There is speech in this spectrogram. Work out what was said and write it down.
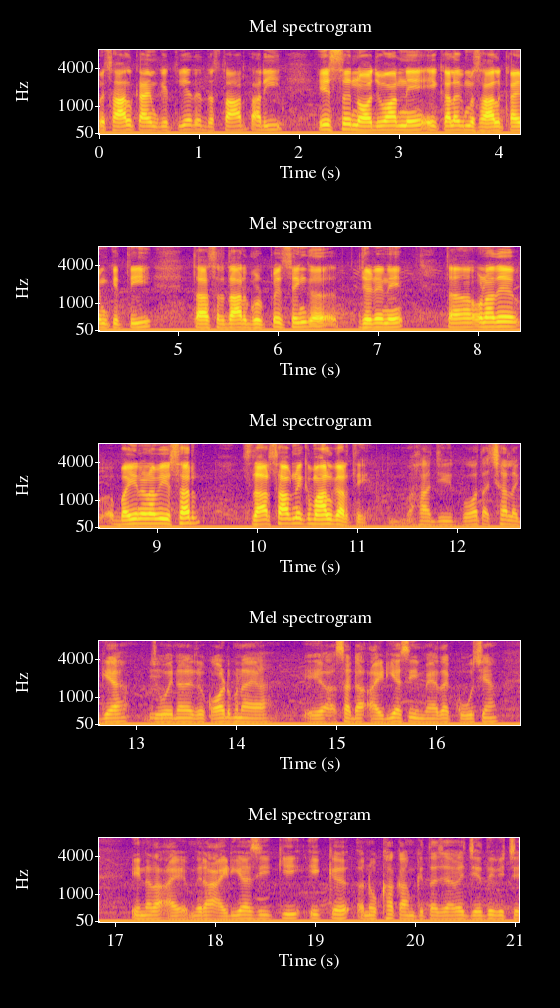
ਮਿਸਾਲ ਕਾਇਮ ਕੀਤੀ ਹੈ ਤੇ ਦਸਤਾਰਧਾਰੀ ਇਸ ਨੌਜਵਾਨ ਨੇ ਇੱਕ ਅਲੱਗ ਮਿਸਾਲ ਕਾਇਮ ਕੀਤੀ ਤਾਂ ਸਰਦਾਰ ਗੁਰਪ੍ਰੀਤ ਸਿੰਘ ਜਿਹੜੇ ਨੇ ਤਾਂ ਉਹਨਾਂ ਦੇ ਬਾਈ ਨਾਲ ਵੀ ਸਰ ਸਰਦਾਰ ਸਾਹਿਬ ਨੇ ਕਮਾਲ ਕਰਤੀ। ਹਾਂਜੀ ਬਹੁਤ ਅੱਛਾ ਲੱਗਿਆ ਜੋ ਇਹਨਾਂ ਨੇ ਰਿਕਾਰਡ ਬਣਾਇਆ। ਇਹ ਸਾਡਾ ਆਈਡੀਆ ਸੀ ਮੈਂ ਦਾ ਕੋਚ ਆ ਇਹਨਾਂ ਦਾ ਮੇਰਾ ਆਈਡੀਆ ਸੀ ਕਿ ਇੱਕ ਅਨੋਖਾ ਕੰਮ ਕੀਤਾ ਜਾਵੇ ਜਿਹਦੇ ਵਿੱਚ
